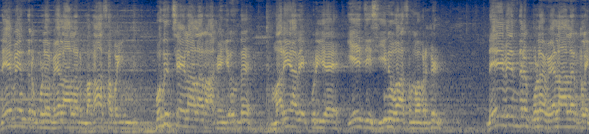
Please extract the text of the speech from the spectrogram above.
தேவேந்திர குல வேளாளர் மகாசபையின் பொதுச் செயலாளராக இருந்த மரியாதைக்குரிய ஏஜி சீனிவாசம் அவர்கள் தேவேந்திர குல வேளாளர்களை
